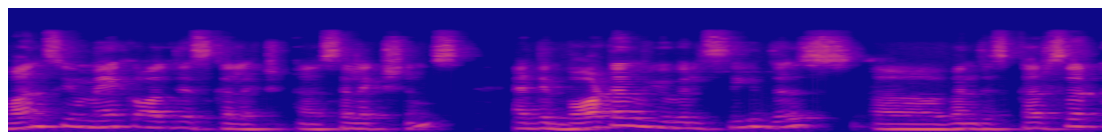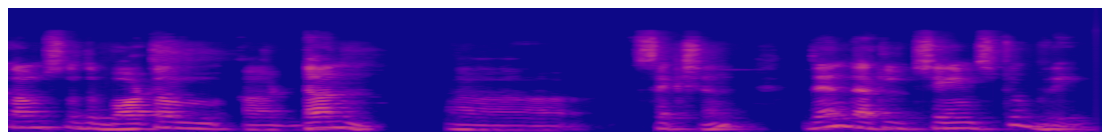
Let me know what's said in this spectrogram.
Once you make all these uh, selections, at the bottom, you will see this uh, when this cursor comes to the bottom done section, then that will change to green.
